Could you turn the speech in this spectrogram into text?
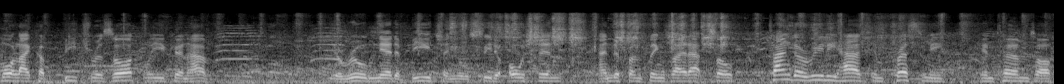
more like a beach resort where you can have your room near the beach and you'll see the ocean and different things like that. So Tanga really has impressed me in terms of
